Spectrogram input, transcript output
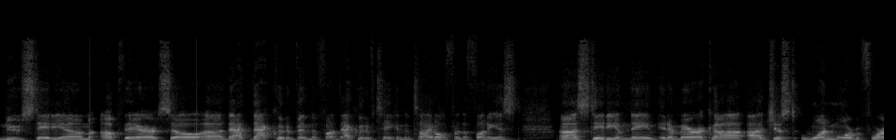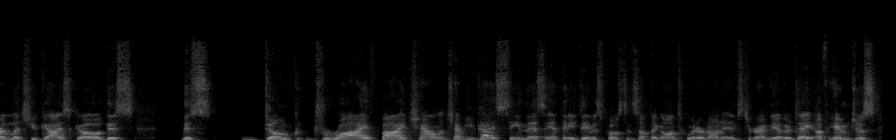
new stadium up there. So uh, that that could have been the fun. That could have taken the title for the funniest uh, stadium name in America. Uh, just one more before I let you guys go. This this dunk drive by challenge. Have you guys seen this? Anthony Davis posted something on Twitter and on Instagram the other day of him just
